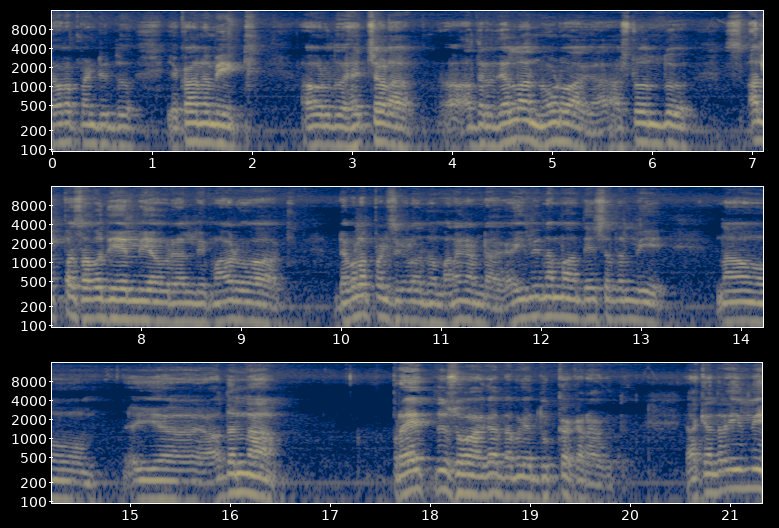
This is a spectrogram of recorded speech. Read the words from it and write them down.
ಡೆವಲಪ್ಮೆಂಟಿದ್ದು ಎಕಾನಮಿಕ್ ಅವ್ರದ್ದು ಹೆಚ್ಚಳ ಅದರದ್ದೆಲ್ಲ ನೋಡುವಾಗ ಅಷ್ಟೊಂದು ಅಲ್ಪ ಅವಧಿಯಲ್ಲಿ ಅವರಲ್ಲಿ ಮಾಡುವ ಡೆವಲಪ್ಮೆಂಟ್ಸ್ಗಳನ್ನು ಮನಗಂಡಾಗ. ಇಲ್ಲಿ ನಮ್ಮ ದೇಶದಲ್ಲಿ ನಾವು ಅದನ್ನು ಪ್ರಯತ್ನಿಸುವಾಗ ನಮಗೆ ದುಃಖಕರ ಆಗುತ್ತೆ ಯಾಕೆಂದರೆ ಇಲ್ಲಿ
